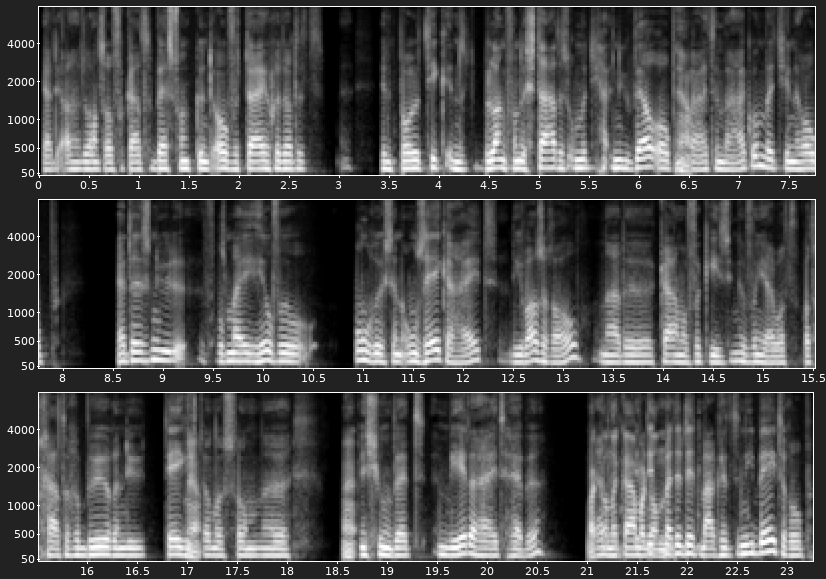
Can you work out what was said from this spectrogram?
ja, de landsadvocaat er best van kunt overtuigen dat het in de politiek in het belang van de staat is om het ja, nu wel openbaar ja. te maken. Omdat je een hoop ja, er is nu volgens mij heel veel onrust en onzekerheid. Die was er al na de Kamerverkiezingen. Van ja, wat, wat gaat er gebeuren nu tegenstanders van uh, ja. pensioenwet een meerderheid hebben. Maar kan de Kamer dan... Dit, maar dit maakt het er niet beter op.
